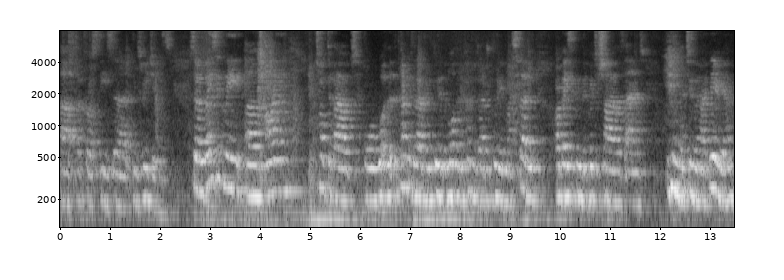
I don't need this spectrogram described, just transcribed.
uh, across these, uh, these regions. So basically, um, I talked about, or what the, the, countries that I've included, the modern countries that I've included in my study are basically the British Isles and the two in Iberia,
